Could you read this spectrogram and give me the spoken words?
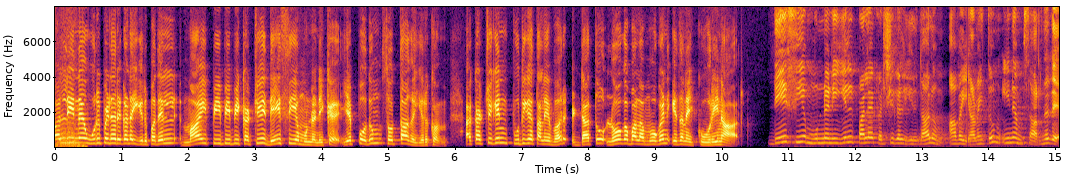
பல்லின உறுப்பினர்களை இருப்பதில் மாய் பிபிபி கட்சி தேசிய முன்னணிக்கு எப்போதும் சொத்தாக இருக்கும். அக்கட்சியின் புதிய தலைவர் டத்தோ லோகபால மோகன் இதனை கூறினார். தேசிய முன்னணியில் பல கட்சிகள் இருந்தாலும் அவை அனைத்தும் இனம் சார்ந்தது.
